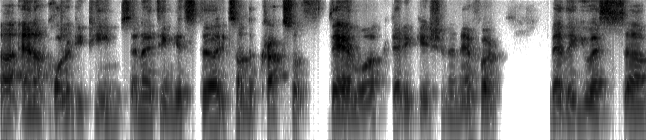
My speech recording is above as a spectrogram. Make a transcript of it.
uh, and our quality teams. And I think it's the it's on the crux of their work, dedication, and effort where the US uh,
